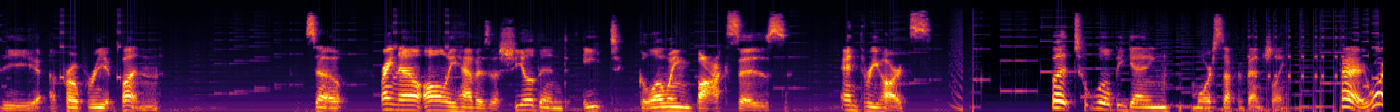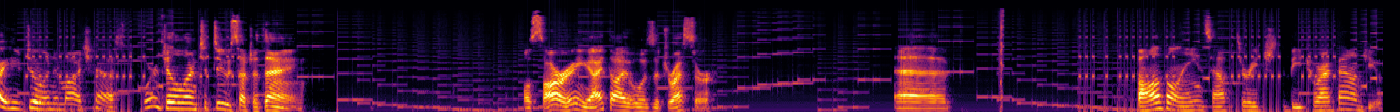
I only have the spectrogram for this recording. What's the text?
the appropriate button. So, right now all we have is a shield and eight glowing boxes, and three hearts but we'll be getting more stuff eventually. Hey, what are you doing in my chest? Where'd you learn to do such a thing? Well, sorry, I thought it was a dresser. Uh... Follow the lane south to reach the beach where I found you.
